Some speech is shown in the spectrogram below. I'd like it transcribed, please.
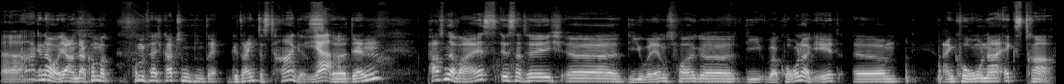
ah, genau, ja, und da kommen wir, kommen wir vielleicht gerade schon zum Drä- Getränk des Tages. Ja. Äh, denn passenderweise ist natürlich äh, die Jubiläumsfolge, die über Corona geht, ähm, ein Corona-Extra.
